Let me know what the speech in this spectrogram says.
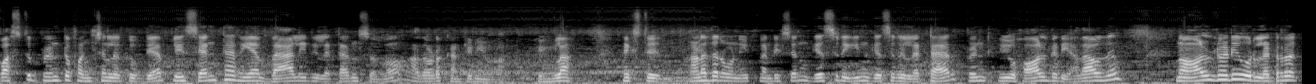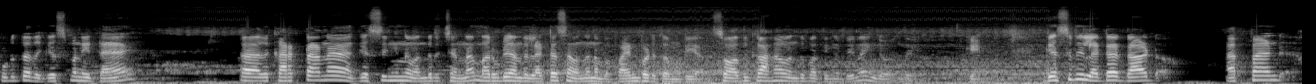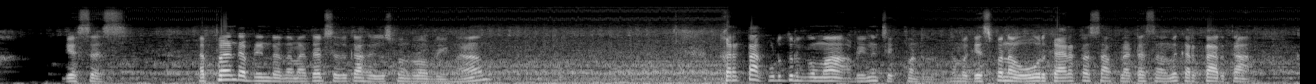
ஃபஸ்ட்டு ப்ரிண்ட்டு ஃபங்க்ஷனில் இருக்கக்கூடிய ப்ளீஸ் சென்டர் ஏன் வேலிட் லெட்டர்னு சொல்லும். அதோட கண்டினியூ ஆகும் ஓகேங்களா? Next another one if condition guessed in guessed letter print you already அதாவது நான் ஆல்ரெடி ஒரு லெட்டரை கொடுத்து அதை கெஸ் பண்ணிட்டேன். அது கரெக்டான கெஸ்ஸிங்னு வந்துருச்சுன்னா மறுபடியும் அந்த லெட்டர்ஸை வந்து நம்ம பயன்படுத்த முடியாது. ஸோ அதுக்காக வந்து பார்த்திங்க அப்படின்னா இங்கே வந்து okay guessed letter dot up and guesses append அப்படின்ற அந்த மெத்தட்ஸ் எதுக்காக யூஸ் பண்ணுறோம் அப்படின்னா கரெக்டாக கொடுத்துருக்குமா அப்படின்னு செக் பண்ணுறது நம்ம கெஸ் பண்ண ஒவ்வொரு கேரக்டர்ஸ் ஆஃப் லெட்டர்ஸ் வந்து கரெக்டாக இருக்கா?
